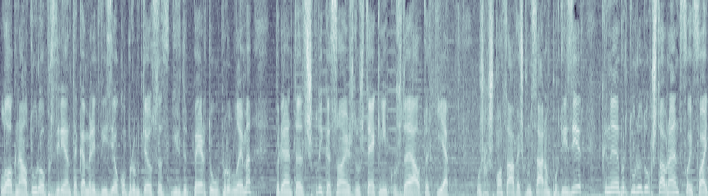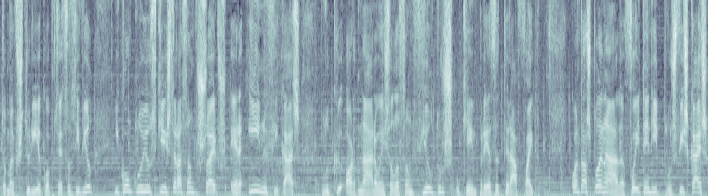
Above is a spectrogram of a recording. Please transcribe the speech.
Logo na altura, o Presidente da Câmara de Viseu comprometeu-se a seguir de perto o problema perante as explicações dos técnicos da autarquia. Os responsáveis começaram por dizer que na abertura do restaurante foi feita uma vistoria com a Proteção Civil e concluiu-se que a extração dos cheiros era ineficaz, pelo que ordenaram a instalação de filtros, o que a empresa terá feito. Quanto à esplanada, foi entendido pelos fiscais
